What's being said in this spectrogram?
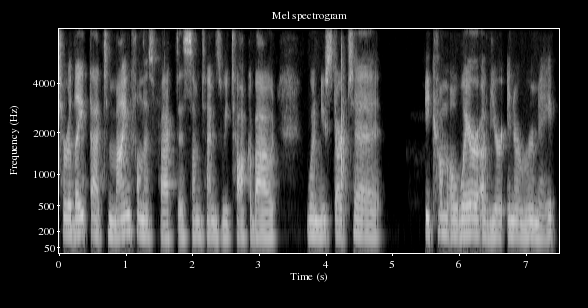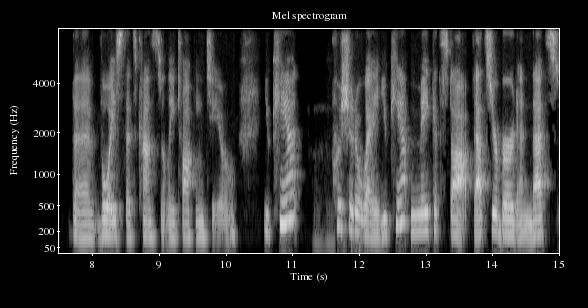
to relate that to mindfulness practice, sometimes we talk about when you start to become aware of your inner roommate, the voice that's constantly talking to you, you can't Mhm. push it away. You can't make it stop. That's your burden. That's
